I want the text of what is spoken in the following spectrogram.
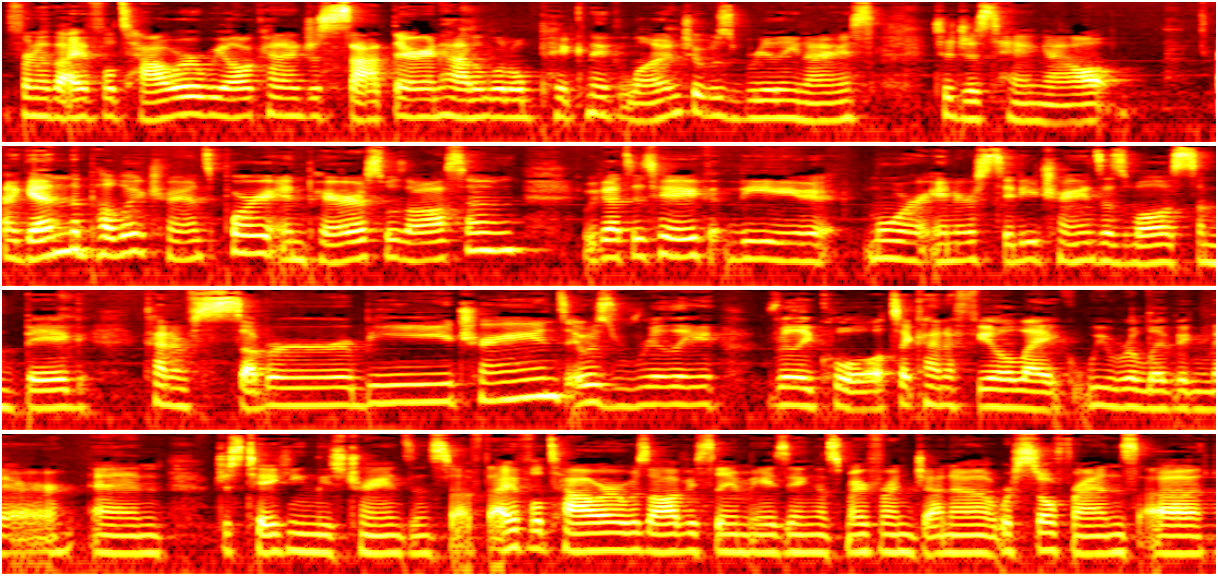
in front of the Eiffel Tower. We all kind of just sat there and had a little picnic lunch. It was really nice to just hang out. Again, the public transport in Paris was awesome. We got to take the more inner city trains as well as some big kind of suburby trains. It was really, really cool to kind of feel like we were living there and just taking these trains and stuff. The Eiffel Tower was obviously amazing. That's my friend Jenna. We're still friends. Uh,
